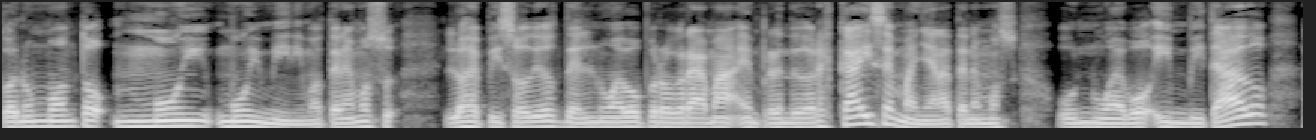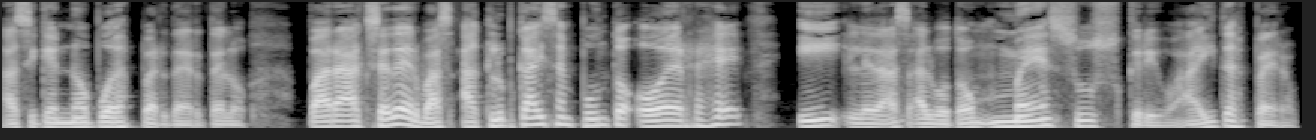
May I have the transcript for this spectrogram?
con un monto muy, muy mínimo. Tenemos los episodios del nuevo programa Emprendedores Kaizen, mañana tenemos un nuevo invitado, así que no puedes perdértelo. Para acceder vas a clubkaisen.org y le das al botón me suscribo. Ahí te espero.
